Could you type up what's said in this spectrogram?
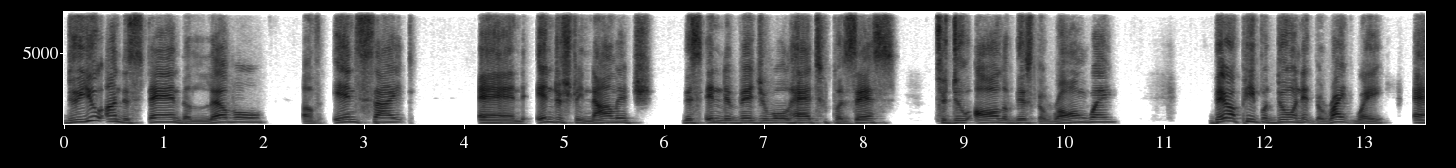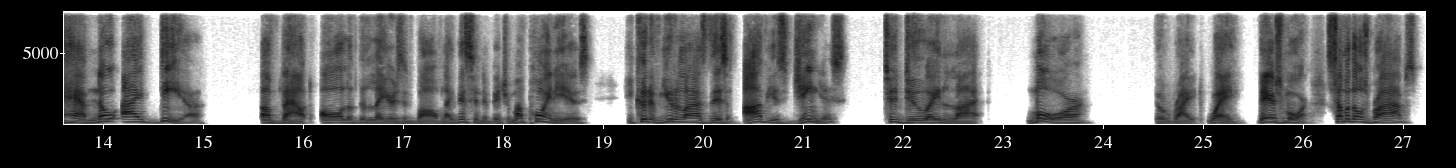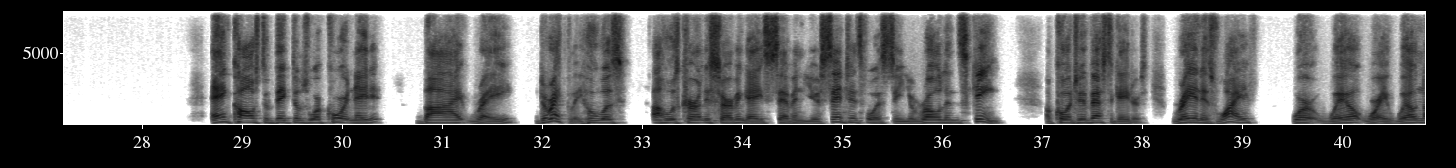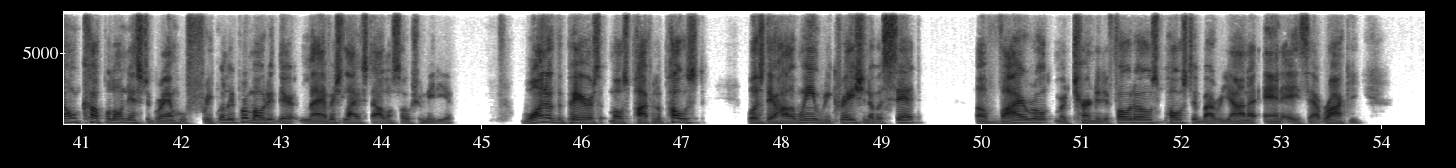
Do you understand the level of insight and industry knowledge this individual had to possess to do all of this the wrong way? There are people doing it the right way and have no idea about all of the layers involved, like this individual. My point is, he could have utilized this obvious genius to do a lot more the right way. There's more. Some of those bribes and calls to victims were coordinated by Ray directly, who was uh, who was currently serving a seven-year sentence for his senior role in the scheme. According to investigators, Ray and his wife were well were a well-known couple on Instagram who frequently promoted their lavish lifestyle on social media. One of the pair's most popular posts was their Halloween recreation of a set of viral maternity photos posted by Rihanna and ASAP Rocky.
